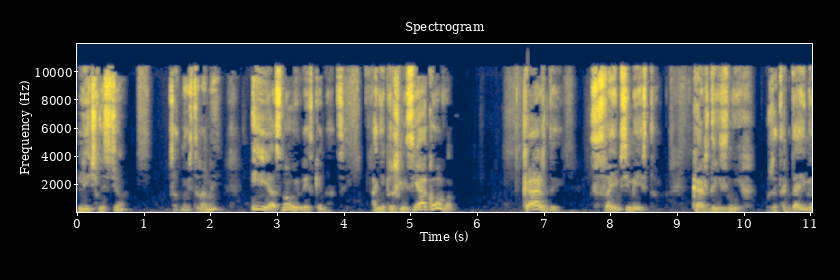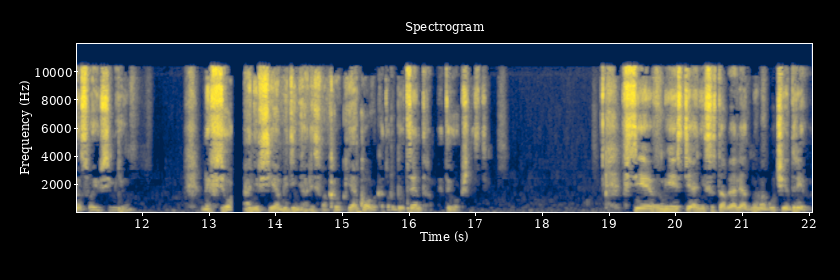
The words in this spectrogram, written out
личностью, с одной стороны, и основой еврейской нации. Они пришли с Яковом. Каждый со своим семейством. Каждый из них уже тогда имел свою семью. Но все, они все объединялись вокруг Якова, который был центром этой общности. Все вместе они составляли одно могучее древо,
